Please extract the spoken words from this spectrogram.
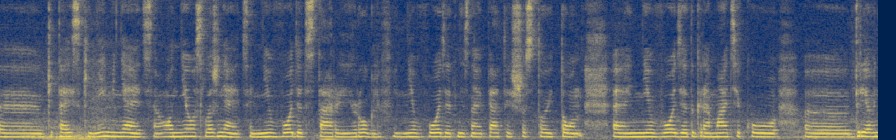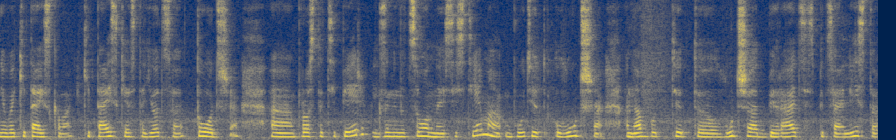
Э, китайский не меняется, он не усложняется, не вводят старые иероглифы, не вводят, не знаю, пятый, шестой тон, э, не вводят грамматику э, древнего китайского. Китайский остается тот же. Просто теперь экзаменационная система будет лучше, она будет лучше отбирать специалистов,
